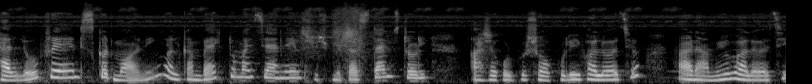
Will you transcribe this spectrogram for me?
Hello friends good morning welcome back to my channel Susmita's time story আশা করব সকলেই ভালো আছো আর আমিও ভালো আছি।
